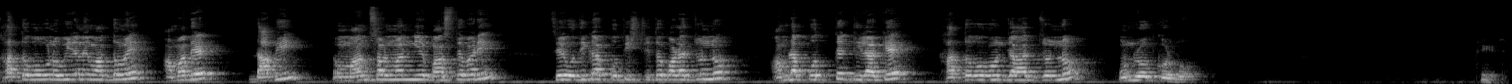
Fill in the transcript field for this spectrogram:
খাদ্য ভবন অভিযানের মাধ্যমে আমাদের দাবি এবং মান সম্মান নিয়ে বাঁচতে পারি, সেই অধিকার প্রতিষ্ঠিত করার জন্য আমরা প্রত্যেক ডিলারকে খাদ্য ভবন যাওয়ার জন্য অনুরোধ করব। ঠিক আছে।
